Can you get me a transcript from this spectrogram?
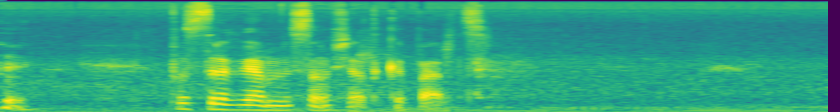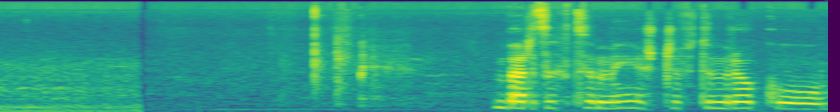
Pozdrawiamy sąsiadkę bardzo. Bardzo chcemy jeszcze w tym roku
